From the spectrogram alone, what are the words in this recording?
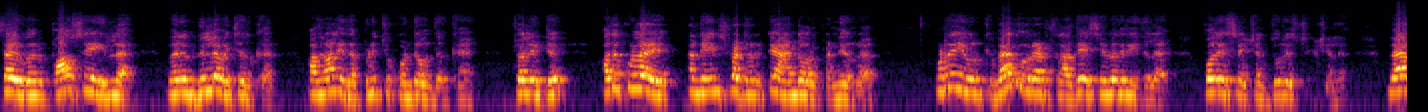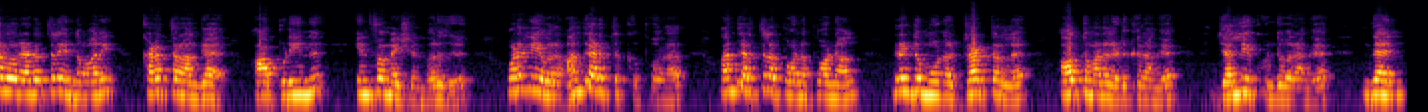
சார் இவர் பாஸே இல்லை. வெறும் பில்லை வச்சிருக்கார். அதனால இதை பிடிச்சு கொண்டு வந்திருக்கேன். சொல்லிட்டு அதுக்குள்ள அந்த இன்ஸ்பெக்டர்கிட்டே ஹேண்ட் ஓவர் பண்ணிடுறார். உடனே இவருக்கு வேற ஒரு இடத்துல அதே சிவகிரி இதில் போலீஸ் ஸ்டேஷன் ஜூரிஸ்டிக்ஷனில் வேற ஒரு இடத்துல இந்த மாதிரி கடத்துறாங்க அப்படின்னு இன்ஃபர்மேஷன் வருது. உடனே இவர் அந்த இடத்துக்கு போறார். அந்த இடத்துல போன போனால் ரெண்டு மூணு டிராக்டர்ல ஆத்து மணல் எடுக்கிறாங்க. ஜல்லி கொண்டு வராங்க. தென்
